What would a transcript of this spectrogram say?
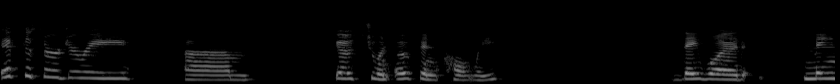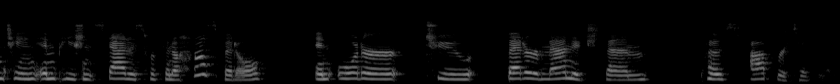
If the surgery um, goes to an open chole, they would maintain inpatient status within a hospital in order to better manage them post operatively.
